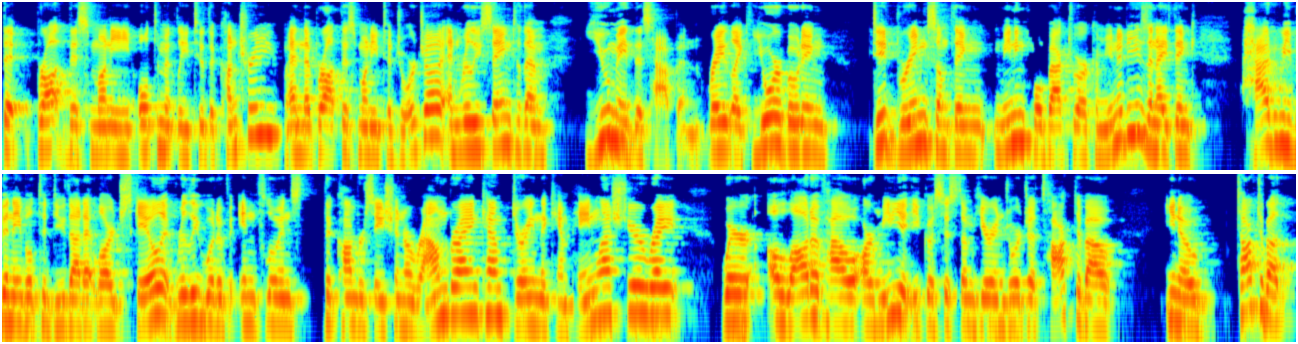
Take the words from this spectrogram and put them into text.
that brought this money ultimately to the country and that brought this money to Georgia and really saying to them, you made this happen, right? Like your voting did bring something meaningful back to our communities. And I think had we been able to do that at large scale, it really would have influenced the conversation around Brian Kemp during the campaign last year, right? Where a lot of how our media ecosystem here in Georgia talked about, you know, talked about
